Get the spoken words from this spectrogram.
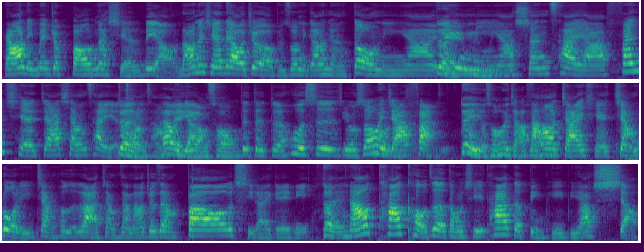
然后里面就包那些料，然后那些料就有比如说你刚刚讲的豆泥呀、对玉米呀、生菜呀、番茄加香菜也对常常还有对对对，或者是有时候会加饭。对，有时候会加饭，然后加一些酱，洛梨酱或者辣酱这样，然后就这样包起来给你。对然后 taco 这个东西，它的饼皮比较小，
